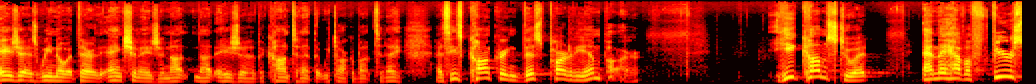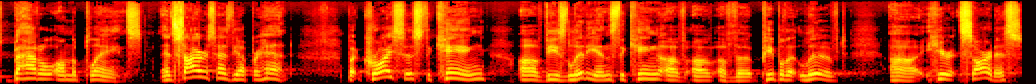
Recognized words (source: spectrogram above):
Asia as we know it there, the ancient Asia, not, not Asia, the continent that we talk about today. As he's conquering this part of the empire, he comes to it, and they have a fierce battle on the plains. And Cyrus has the upper hand. But Croesus, the king of these Lydians, the king of, of, of the people that lived uh, here at Sardis,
